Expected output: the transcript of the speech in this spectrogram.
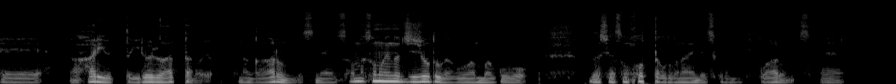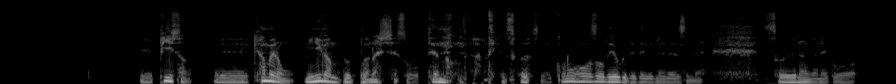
えー、ハリウッドいろいろあったのよ。なんかあるんですね。あんまその辺の事情とか、こう、あんまこう、私はその掘ったことがないんですけども、結構あるんですね。えー、P さん、えー、キャメロン、ミニガンぶっ放してそう、天皇だっていう、そうですね。この放送でよく出てくるネタですね。そういうなんかね、こう、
